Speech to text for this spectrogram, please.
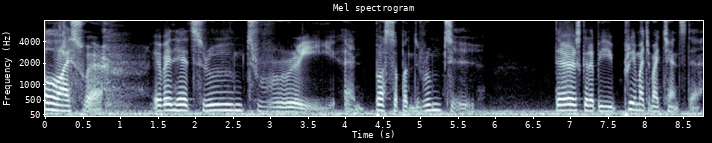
Oh, I swear. If it hits room 3 and busts up on room 2, there's gonna be pretty much my chance there.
